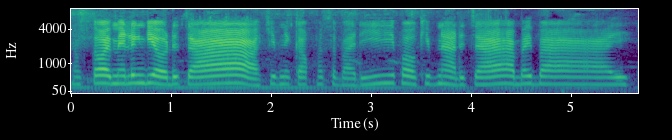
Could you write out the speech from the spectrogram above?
น้องต้อยเม่เล่งเดียวนะจ้า คลิปนี้กลับมาสบายดี พอคลิปหน้านะจ้า บ๊ายบาย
